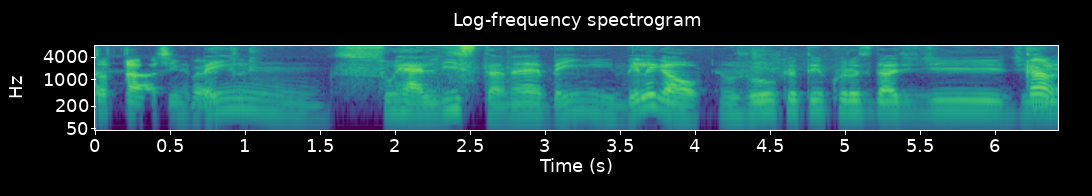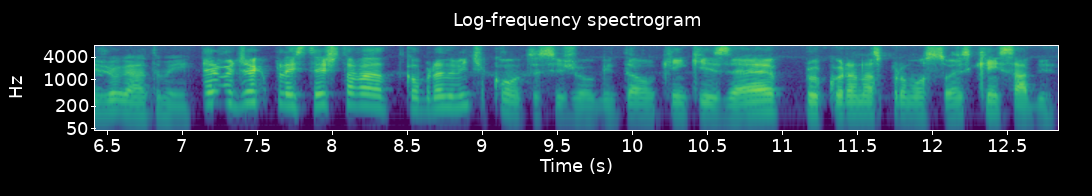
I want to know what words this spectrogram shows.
total, Tim É Burton. bem surrealista, né? Bem, bem legal. É um jogo que eu tenho curiosidade de, de Cara, jogar também. Teve um dia que o PlayStation tava cobrando 20 conto esse jogo. Então, quem quiser, procura nas promoções. Quem sabe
